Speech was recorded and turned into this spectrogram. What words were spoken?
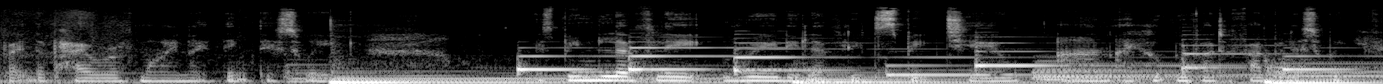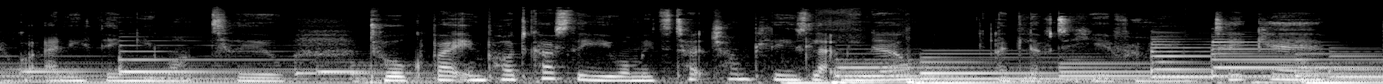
about the power of mine, I think, this week. It's been lovely, really lovely to speak to you, and I hope you've had a fabulous week. If you've got anything you want to talk about in podcast that you want me to touch on, please let me know. I'd love to hear from you. Take care.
